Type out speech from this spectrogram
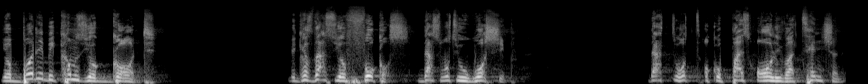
Your body becomes your God because that's your focus. That's what you worship. That's what occupies all your attention.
